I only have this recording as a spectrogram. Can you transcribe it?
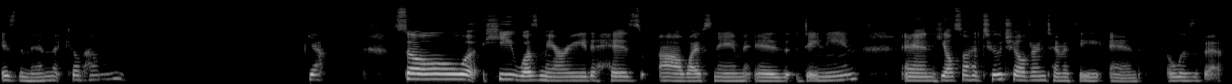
is the man that killed Halloween. Yeah. So he was married. His uh, wife's name is Daynene, and he also had two children, Timothy and Elizabeth.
